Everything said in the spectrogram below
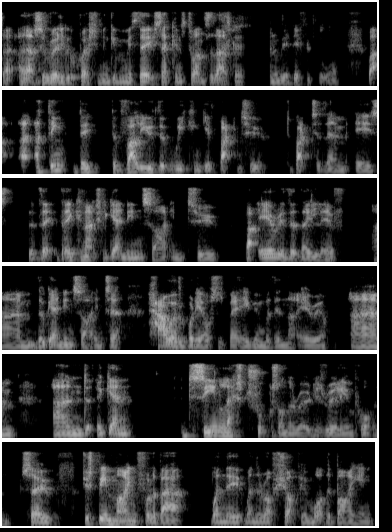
That, that's a really good question, and giving me 30 seconds to answer that's going to be a difficult one. But I, I think the the value that we can give back to to back to them is that they, they can actually get an insight into that area that they live. Um, they'll get an insight into how everybody else is behaving within that area. Um, and again, seeing less trucks on the road is really important. So just being mindful about when they when they're off shopping, what they're buying,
